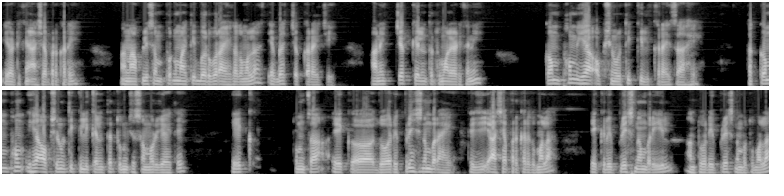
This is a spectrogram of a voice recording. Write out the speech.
या ठिकाणी अशा प्रकारे आणि आपली संपूर्ण माहिती बरोबर आहे का तुम्हाला एकदा चेक करायची. आणि चेक केल्यानंतर तुम्हाला या ठिकाणी कन्फर्म ह्या ऑप्शनवरती क्लिक करायचं आहे. तर कन्फर्म ह्या ऑप्शनवरती क्लिक केल्यानंतर तुमच्यासमोर जे आहे ते एक तुमचा एक जो रेफरन्स नंबर आहे त्याची अशा प्रकारे तुम्हाला एक रिफ्रेश नंबर येईल आणि तो रिफ्रेश नंबर तुम्हाला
